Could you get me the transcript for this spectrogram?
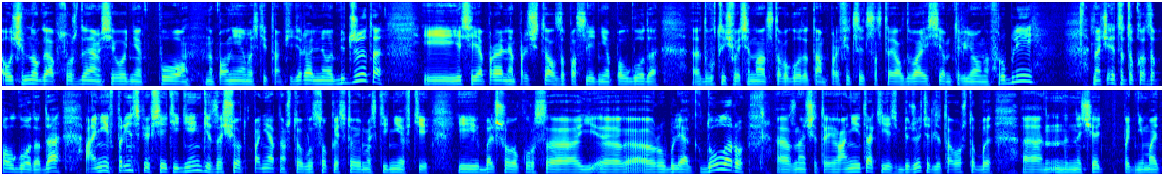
очень много обсуждаем сегодня по наполняемости там федерального бюджета, и если я правильно прочитал за последние полгода 2018 года там профицит составил составил 2,7 триллионов рублей. Значит, это только за полгода, да. Они, в принципе, все эти деньги за счет, понятно, что высокой стоимости нефти и большого курса э, рубля к доллару, э, значит, они и так есть в бюджете для того, чтобы э, начать поднимать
